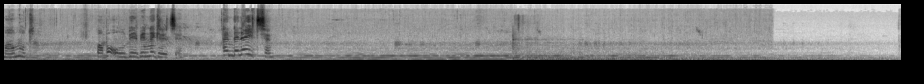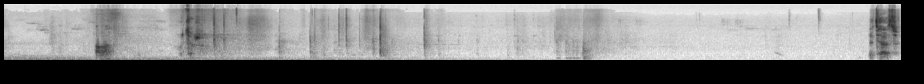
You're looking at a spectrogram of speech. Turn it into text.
Mahmut, baba oğul birbirine girecek. Hem de ne için? Baba. Otur. Mithat.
